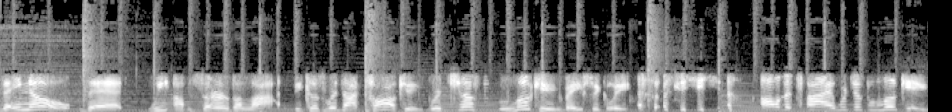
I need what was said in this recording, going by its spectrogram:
they know that we observe a lot because we're not talking. We're just looking, basically. All the time, we're just looking.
